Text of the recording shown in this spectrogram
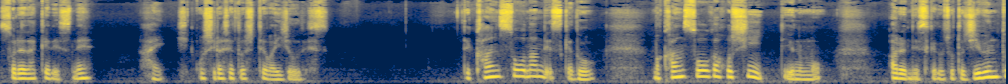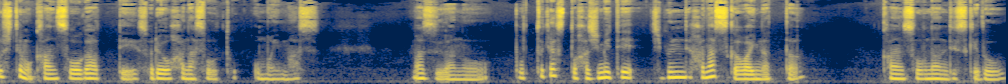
それだけですね。はい。お知らせとしては以上です。で、感想なんですけど、まあ、感想が欲しいっていうのもあるんですけど、ちょっと自分としても感想があって、それを話そうと思います。まず、あの、ポッドキャスト始めて自分で話す側になった感想なんですけど、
